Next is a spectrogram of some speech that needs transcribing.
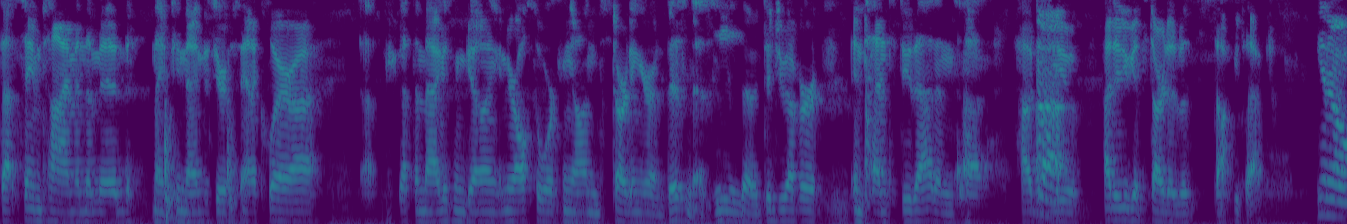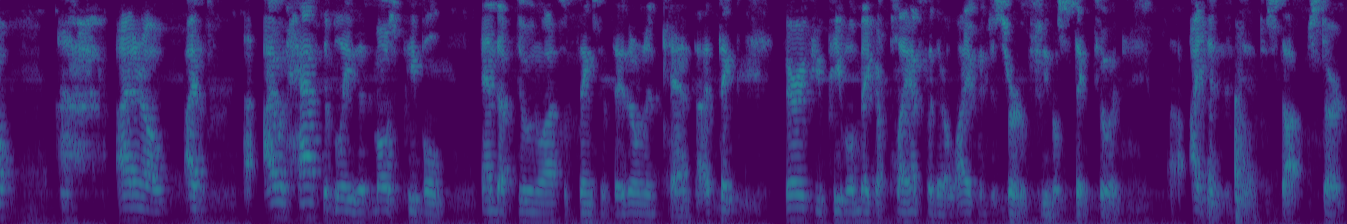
that same time in the mid 1990s, you're at Santa Clara. Uh, you got the magazine going, and you're also working on starting your own business. Mm. So, did you ever intend to do that? And uh, how did uh, you how did you get started with DocuTech? You know, I don't know. I I would have to believe that most people end up doing lots of things that they don't intend. I think very few people make a plan for their life and just sort of you know stick to it. Uh, I didn't intend to stop start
